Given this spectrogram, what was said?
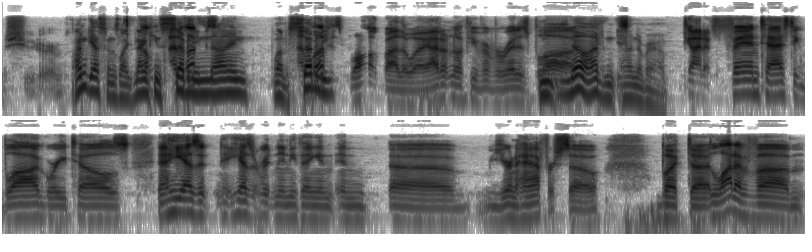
Shooter. I'm guessing it's like 1979, well, 70... I love his blog, by the way. I don't know if you've ever read his blog. No, I've I never have. Got a fantastic blog where he tells. Now he hasn't he hasn't written anything in in uh, a uh, year and a half or so, but uh, a lot of um,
